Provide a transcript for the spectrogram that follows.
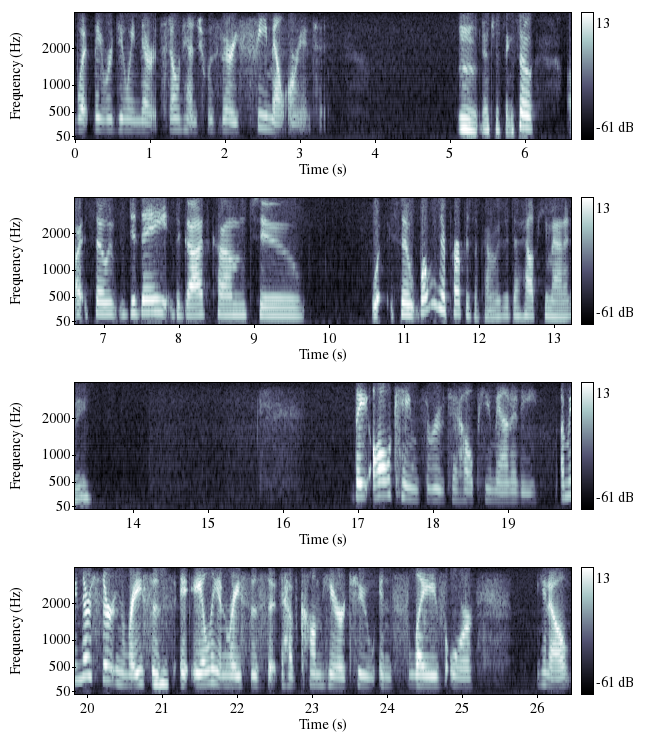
what they were doing there at Stonehenge was very female oriented. Mm, interesting. So, are, so did they the gods come to so, what was their purpose of coming? Was it to help humanity? They all came through to help humanity. I mean, there's certain races, mm-hmm. alien races, that have come here to enslave or, you know,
